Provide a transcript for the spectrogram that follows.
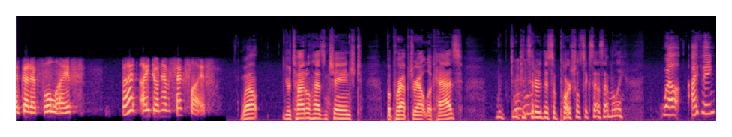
I've got a full life, but I don't have a sex life. Well, your title hasn't changed, but perhaps your outlook has. Would we consider this a partial success, Emily? Well, I think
